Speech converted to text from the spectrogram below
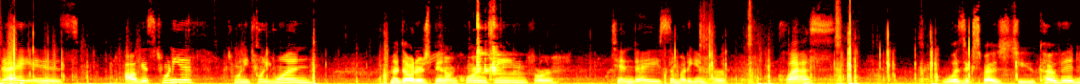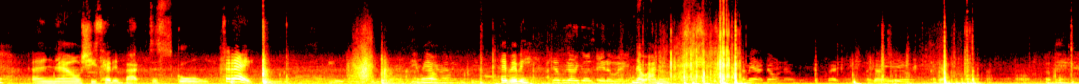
today is August 20th, 2021. My daughter's been on quarantine for 10 days. Somebody in her class was exposed to COVID, and now she's headed back to school today. Here we are. Hey, baby. Yeah, we gotta go. It's 808. No, I know. I mean, I don't know, but I got you. Okay. Okay.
